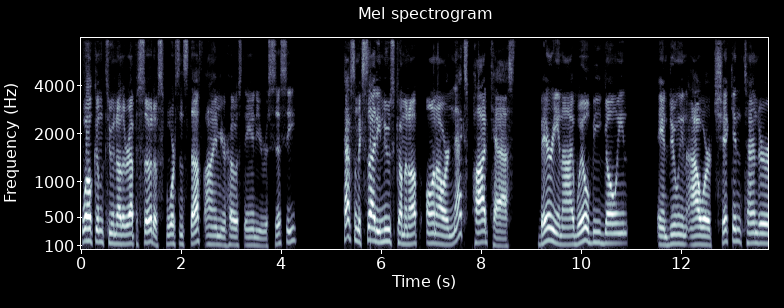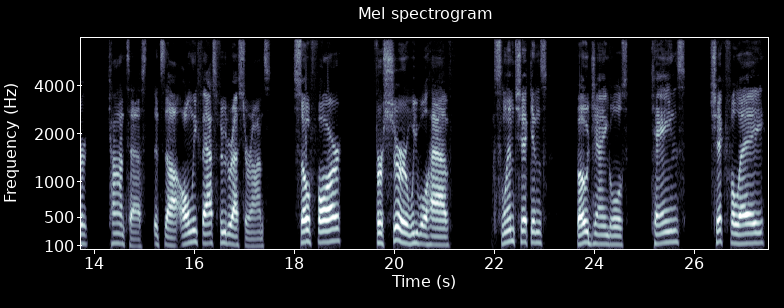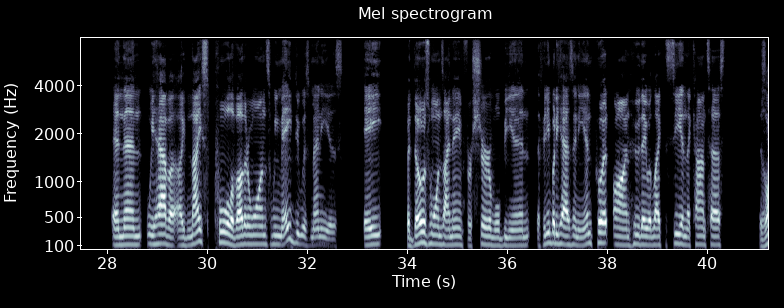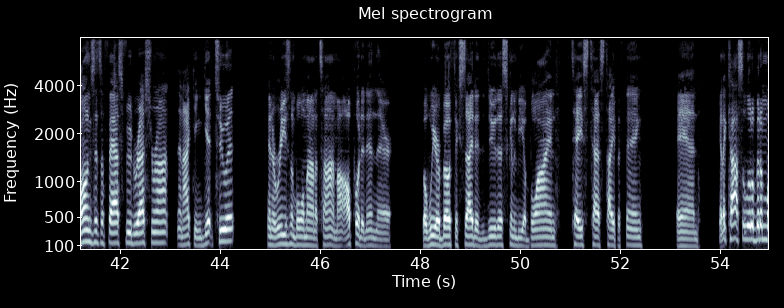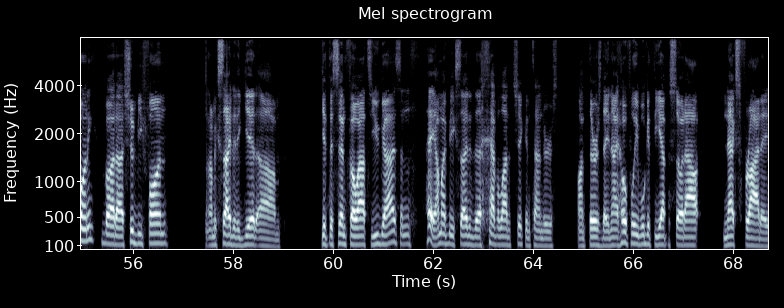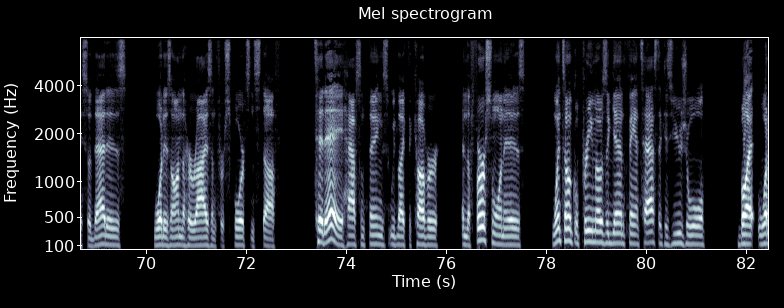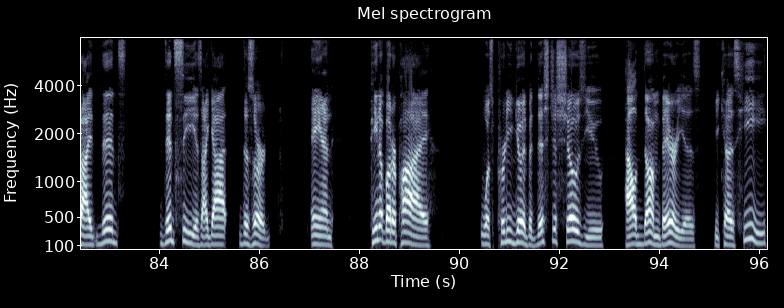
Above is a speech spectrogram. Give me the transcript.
Welcome to another episode of Sports and Stuff. I am your host, Andy Rassisi. Have some exciting news coming up on our next podcast. Barry and I will be going and doing our chicken tender contest. It's uh, only fast food restaurants. So far, for sure, we will have Slim Chickens, Bojangles, Canes, Chick fil A, and then we have a, a nice pool of other ones. We may do as many as eight, but those ones I name for sure will be in. If anybody has any input on who they would like to see in the contest, as long as it's a fast food restaurant and I can get to it in a reasonable amount of time, I'll put it in there. But we are both excited to do this. It's going to be a blind taste test type of thing and going to cost a little bit of money, but uh, should be fun. I'm excited to get um, get this info out to you guys, and hey, I might be excited to have a lot of chicken tenders on Thursday night. Hopefully, we'll get the episode out next Friday. So that is what is on the horizon for sports and stuff. Today, have some things we'd like to cover, and the first one is went to Uncle Primo's again, fantastic as usual. But what I did did see is I got dessert and peanut butter pie was pretty good, but this just shows you how dumb Barry is because he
